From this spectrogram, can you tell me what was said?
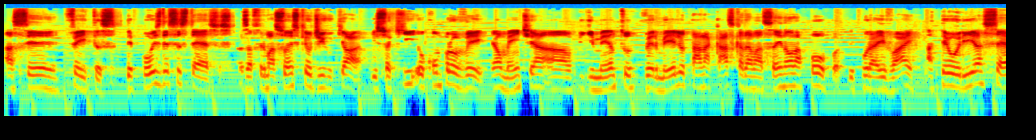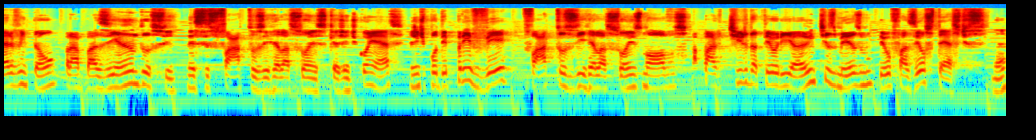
a ser feitas depois desses testes, as afirmações que eu digo que, ó, isso aqui eu comprovei, realmente a, a, o pigmento vermelho tá na casca da maçã e não na polpa, e por aí vai, a teoria serve então para baseando-se nesses fatos e relações que a gente conhece, a gente poder prever fatos e relações novos a partir da teoria, antes mesmo de eu fazer os testes. Né?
